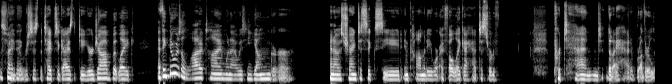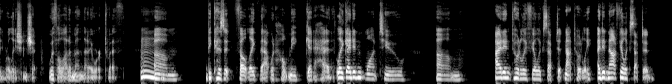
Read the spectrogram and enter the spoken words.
That's what I think. versus the types of guys that do your job, but like I think there was a lot of time when I was younger and I was trying to succeed in comedy where I felt like I had to sort of pretend that I had a brotherly relationship with a lot of men that I worked with. Mm. um, because it felt like that would help me get ahead. Like I didn't want to, um, I didn't totally feel accepted. Not totally. I did not feel accepted,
